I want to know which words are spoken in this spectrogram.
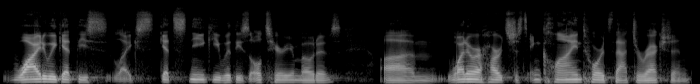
Why do we get these like get sneaky with these ulterior motives? Um, why do our hearts just incline towards that direction?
